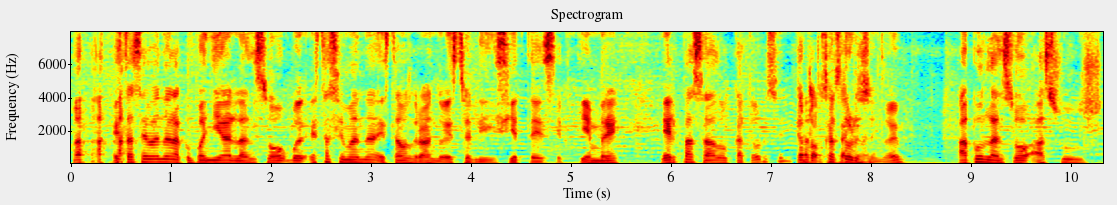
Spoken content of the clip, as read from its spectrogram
esta semana la compañía lanzó, bueno, esta semana estamos grabando esto el 17 de septiembre. El pasado 14, 14, 14 ¿no? Apple lanzó a sus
